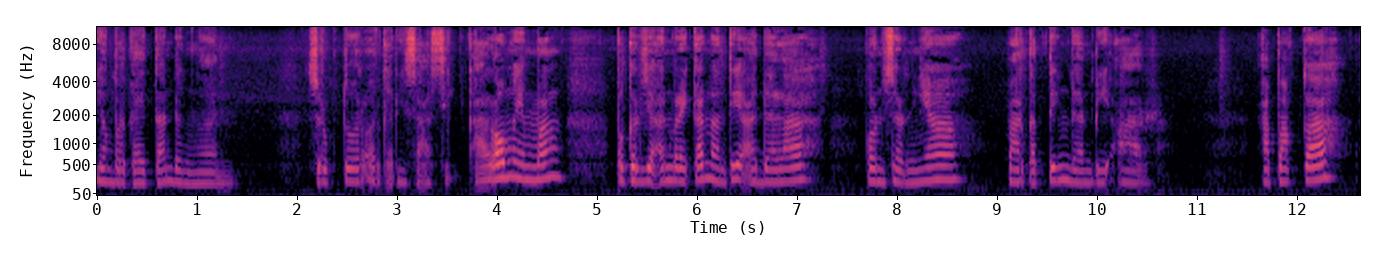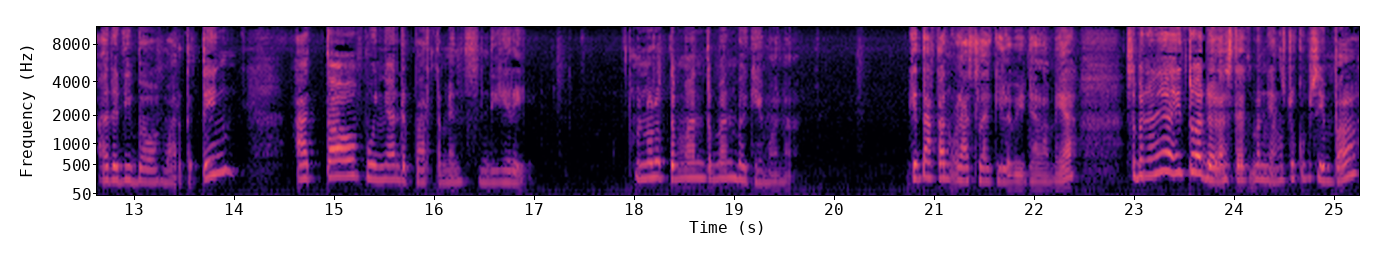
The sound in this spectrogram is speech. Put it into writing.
yang berkaitan dengan struktur organisasi. Kalau memang pekerjaan mereka nanti adalah concernnya marketing dan PR. Apakah ada di bawah marketing atau punya departemen sendiri? Menurut teman-teman bagaimana? Kita akan ulas lagi lebih dalam ya. Sebenarnya itu adalah statement yang cukup simpel.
